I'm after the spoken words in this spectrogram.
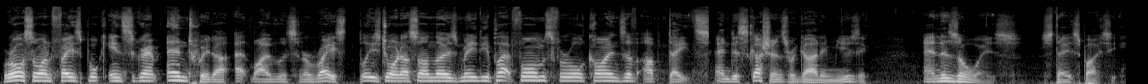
We're also on Facebook, Instagram and Twitter at Live Listener Race. Please join us on those media platforms for all kinds of updates and discussions regarding music. And as always, stay spicy.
